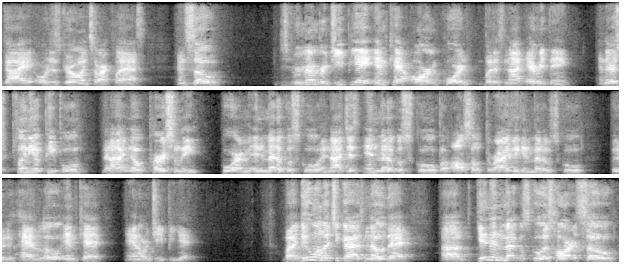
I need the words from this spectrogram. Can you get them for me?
guy or this girl into our class. And so remember, GPA and MCAT are important, but it's not everything. And there's plenty of people that I know personally who are in medical school, and not just in medical school, but also thriving in medical school, who had low MCAT and or GPA. But I do want to let you guys know that uh, getting into medical school is hard, so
